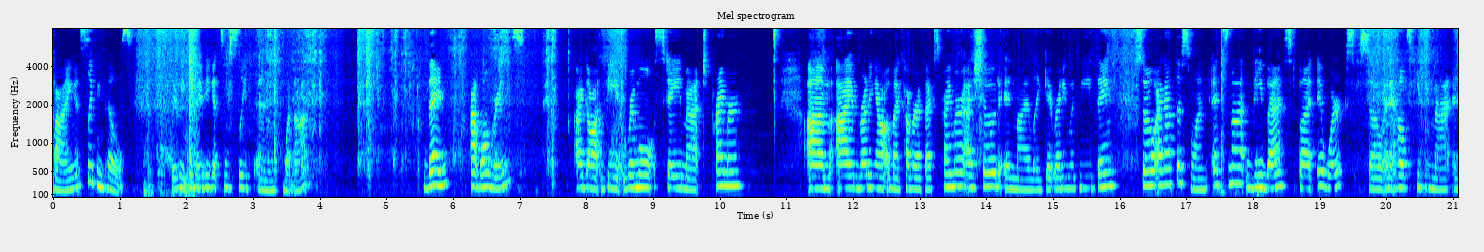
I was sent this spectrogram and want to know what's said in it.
buying sleeping pills so he can maybe get some sleep and whatnot. Then at Walgreens, I got the Rimmel Stay Matte Primer. Um, I'm running out of my Cover FX primer I showed in my like get ready with me thing, so I got this one. It's not the best, but it works. So and it helps keep you matte and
